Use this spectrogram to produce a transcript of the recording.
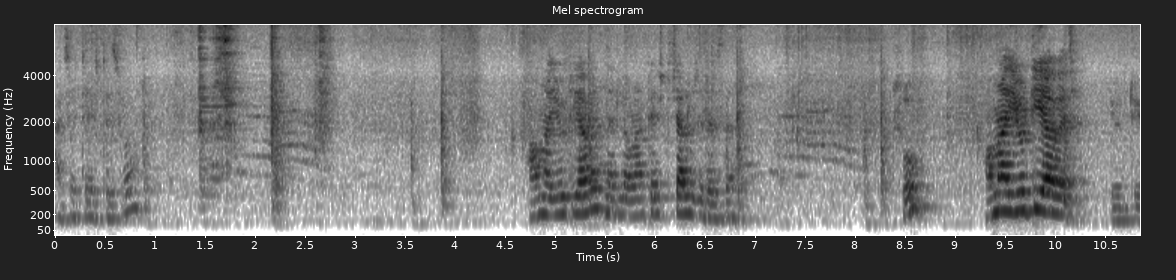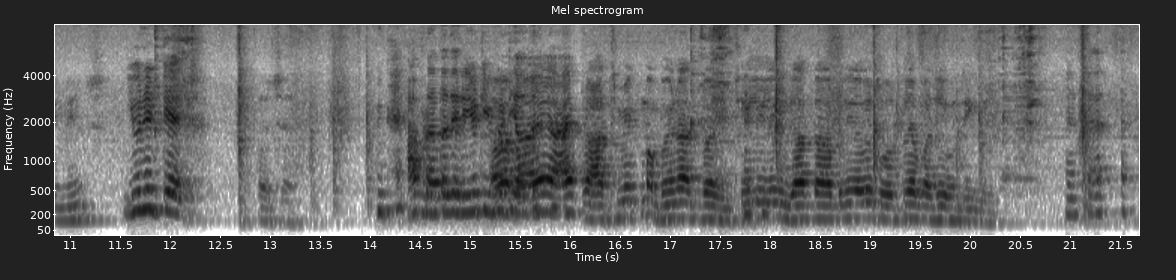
આજે ટેસ્ટ છો હમણાં યુટી આવે છે ને એટલે હમણાં ટેસ્ટ ચાલુ જ રહેશે. શું? હમણાં યુટી આવે છે યુટી મીન્સ યુનિટ ટેસ્ટ. અચ્છા. આપણે હતા ત્યારે આ પ્રાથમિકમાં ભણ્યા જ ભાઈ. થેલી લઈને જાતા આ બધી હવે સોચલે પછી ઉધી ગઈ.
